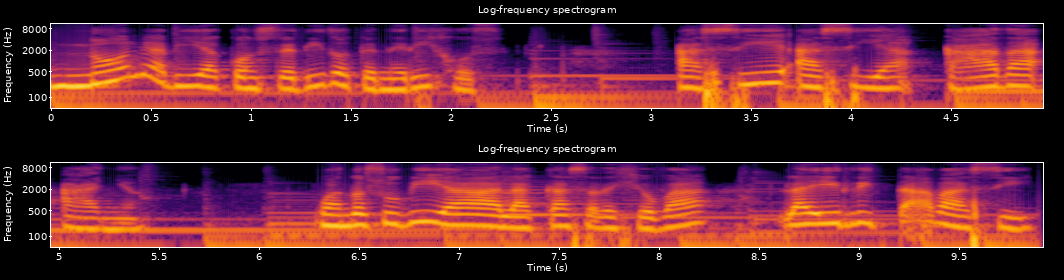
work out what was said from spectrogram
no le había concedido tener hijos. Así hacía cada año. Cuando subía a la casa de Jehová, la irritaba así,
